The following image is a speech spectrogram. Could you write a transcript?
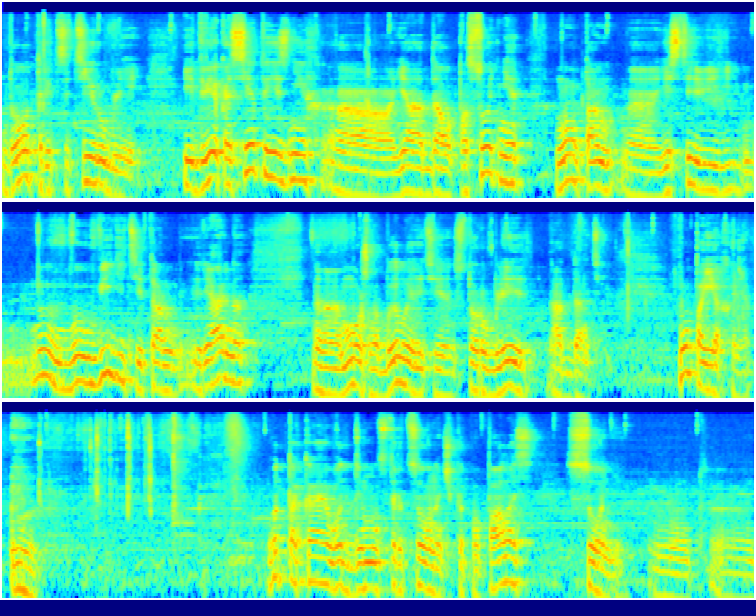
до 30 рублей. И две кассеты из них э, я отдал по сотне. Ну, там, э, ну, вы увидите, там реально Э, можно было эти 100 рублей отдать. Ну, поехали. Вот такая вот демонстрационочка попалась Sony. Вот. Э,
